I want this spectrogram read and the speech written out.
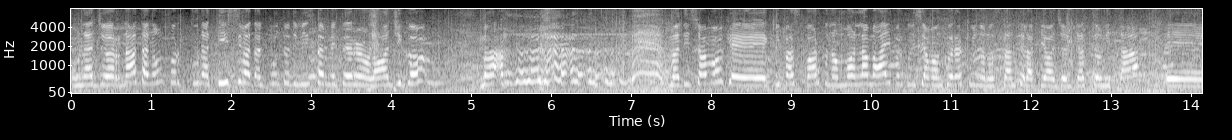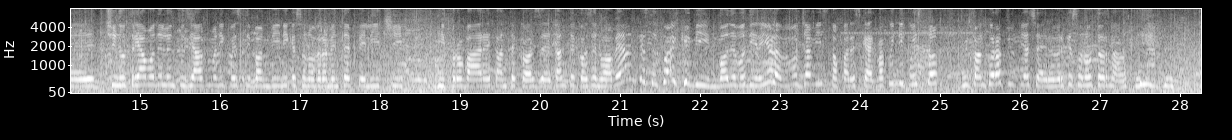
una giornata non fortunatissima dal punto di vista meteorologico ma, ma, diciamo che chi fa sport non molla mai per cui siamo ancora qui nonostante la pioggia in Piazza Unità e ci nutriamo dell'entusiasmo di questi bambini che sono veramente felici di provare tante cose, tante cose nuove. Anche se qualche bimbo devo dire io l'avevo già visto a fare scherma quindi questo mi fa ancora più piacere perché sono tornati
